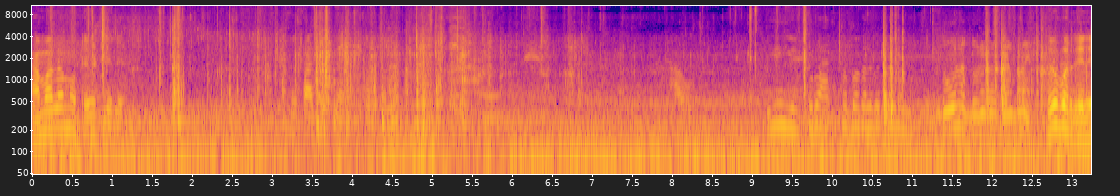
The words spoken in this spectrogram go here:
आम्हाला मोठे भेटलेले. पुढं आत्ता बघायला भेटलं दोन दोन्ही पण आहे हो भरलेले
